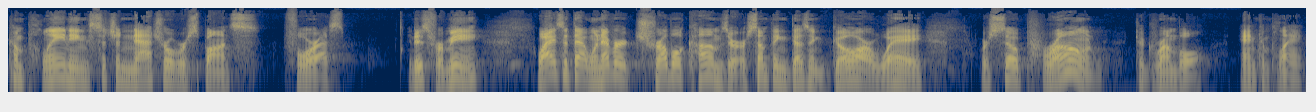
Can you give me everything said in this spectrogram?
complaining such a natural response for us? It is for me. Why is it that whenever trouble comes or, or something doesn't go our way, we're so prone to grumble and complain?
